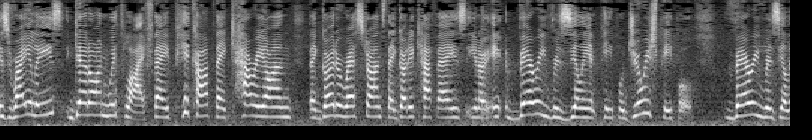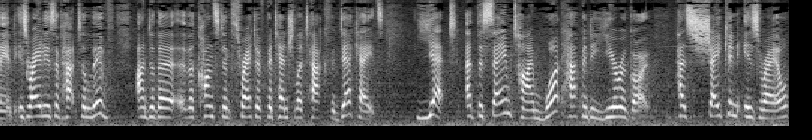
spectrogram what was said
Israelis get on with life. They pick up, they carry on, they go to restaurants, they go to cafes, you know, very resilient people, Jewish people, very resilient. Israelis have had to live under the, the constant threat of potential attack for decades. Yet, at the same time, what happened a year ago has shaken Israel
